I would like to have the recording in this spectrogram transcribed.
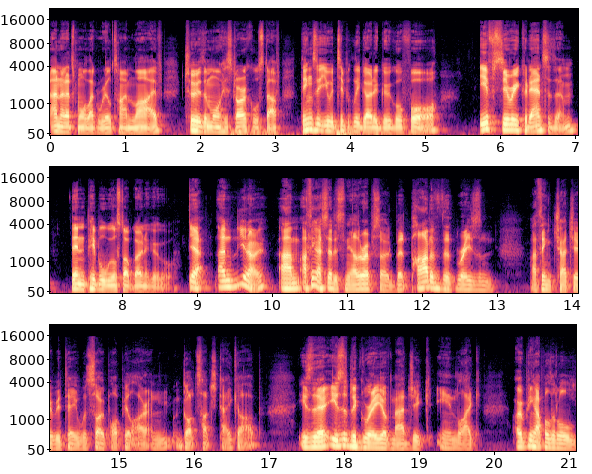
I know that's more like real time live. To the more historical stuff, things that you would typically go to Google for. If Siri could answer them, then people will stop going to Google. Yeah, and you know, um, I think I said this in the other episode, but part of the reason I think ChatGPT was so popular and got such take up is there is a degree of magic in like opening up a little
